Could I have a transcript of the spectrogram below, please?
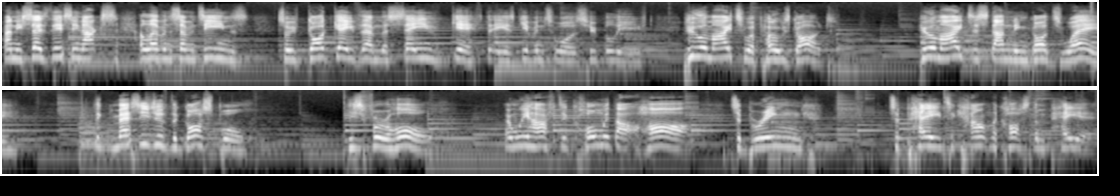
And he says this in Acts 11 17. So if God gave them the same gift that he has given to us who believed, who am I to oppose God? Who am I to stand in God's way? The message of the gospel is for all. And we have to come with that heart to bring, to pay, to count the cost and pay it.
